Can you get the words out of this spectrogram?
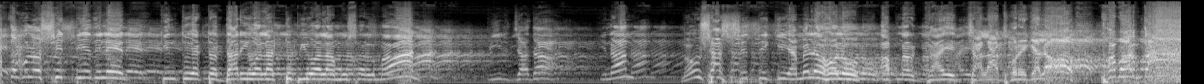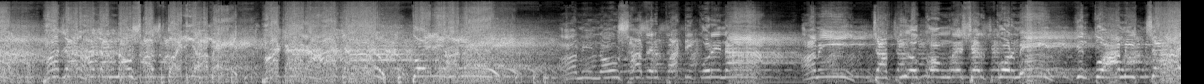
এতগুলো সিট দিয়ে দিলেন। কিন্তু একটা দাড়িওয়ালা, টুপিওয়ালা মুসলমান, পীরজাদা, কি নাম? নৌশাদ সিদ্দিকী এমএলএ হলো, আপনার গায়ে চালা ধরে গেল। খবরদার, হাজার হাজার নৌশাদ তৈরি হবে, হাজার হাজার তৈরি হবে। আমি নৌসাদের পার্টি করি না, আমি জাতীয় কংগ্রেসের কর্মী, কিন্তু আমি চাই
